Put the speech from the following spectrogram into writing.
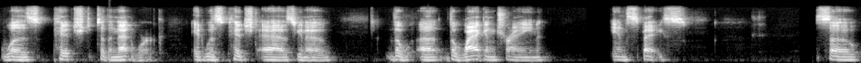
was pitched to the network. It was pitched as, you know, the uh, the wagon train in space. So,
